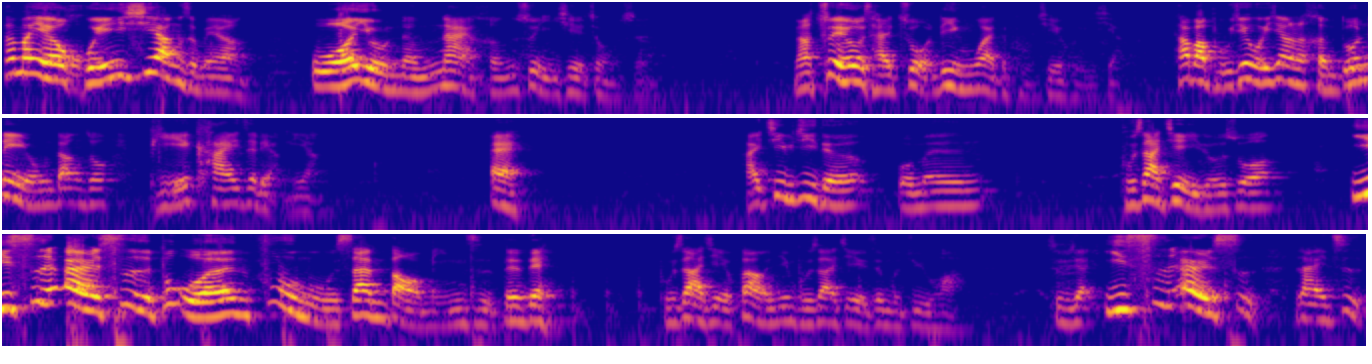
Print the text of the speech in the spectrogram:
那么也回向怎么样？我有能耐恒顺一切众生。那最后才做另外的普皆回向，他把普皆回向的很多内容当中别开这两样，哎，还记不记得我们菩萨戒里头说一世二世不闻父母三宝名字，对不对？菩萨戒梵文经菩萨戒有这么句话，是不是？一世二世乃至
